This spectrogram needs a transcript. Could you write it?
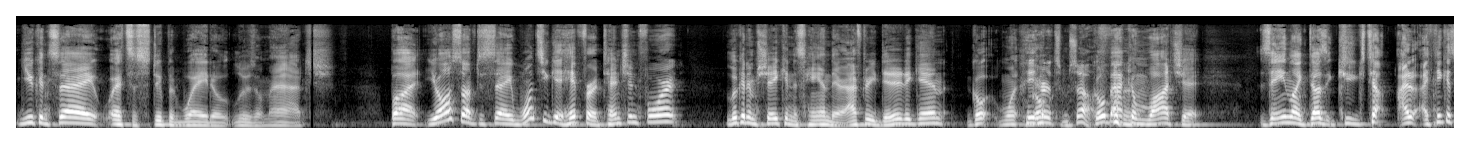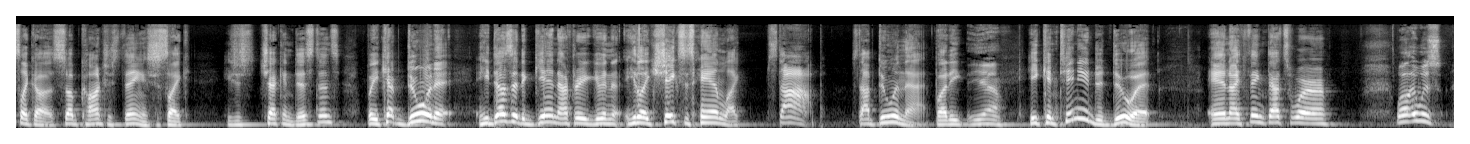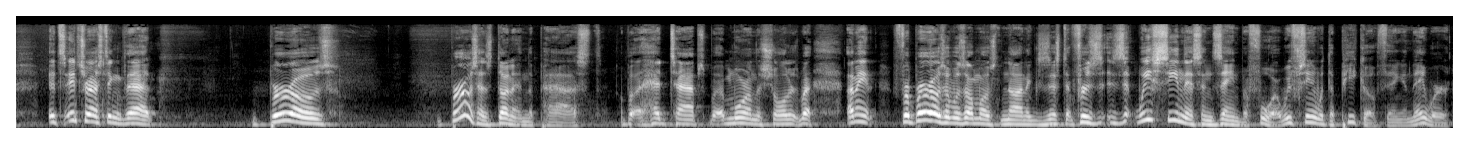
you can say it's a stupid way to lose a match. But you also have to say once you get hit for attention for it, look at him shaking his hand there after he did it again. Go when, He go- hurts himself. Go back and watch it. Zain like does it. 'cause You tell. I, I think it's like a subconscious thing. It's just like he's just checking distance, but he kept doing it. He does it again after he given. He like shakes his hand like stop, stop doing that. But he Yeah. he continued to do it, and I think that's where Well, it was. It's interesting that Burroughs. Burroughs has done it in the past, but head taps, but more on the shoulders. But I mean, for Burroughs, it was almost non-existent. For Z- we've seen this in Zain before. We've seen it with the Pico thing, and they were,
